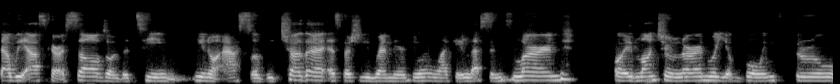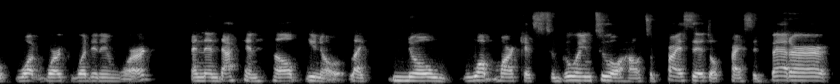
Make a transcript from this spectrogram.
that we ask ourselves or the team you know asks of each other especially when they're doing like a lessons learned or a lunch and learn where you're going through what worked, what didn't work. And then that can help, you know, like know what markets to go into or how to price it or price it better.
